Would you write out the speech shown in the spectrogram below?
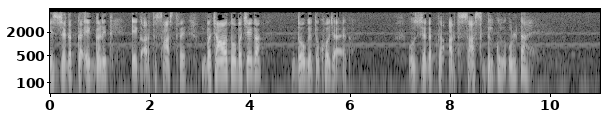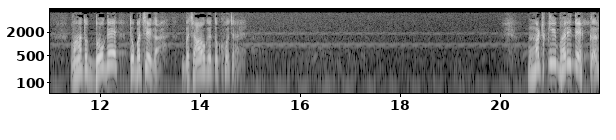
इस जगत का एक गणित है, एक अर्थशास्त्र है, बचाओ तो बचेगा, दोगे तो खो जाएगा। उस जगत का अर्थशास्त्र बिल्कुल उल्टा है। वहाँ तो दोगे तो बचेगा, बचाओगे तो खो जाएगा। मटकी भरी देखकर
